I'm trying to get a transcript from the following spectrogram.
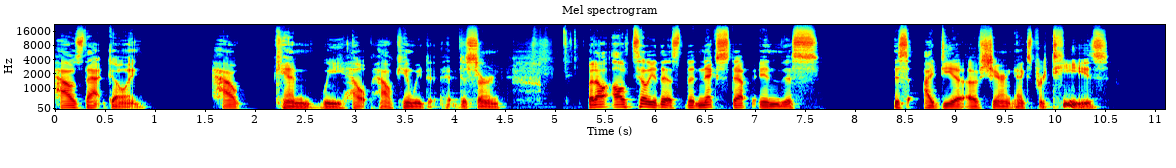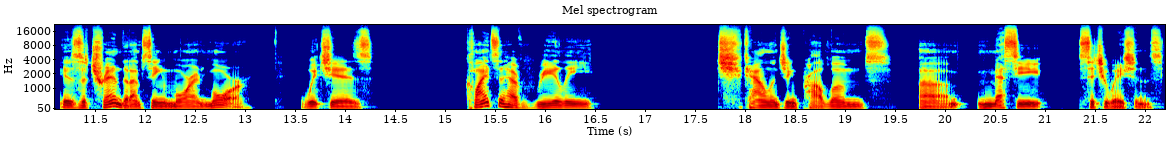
How's that going? How can we help? How can we d- discern? But I'll, I'll tell you this the next step in this this idea of sharing expertise is a trend that i'm seeing more and more which is clients that have really challenging problems um, messy situations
